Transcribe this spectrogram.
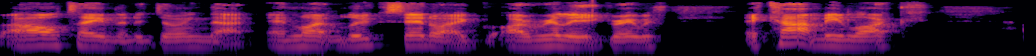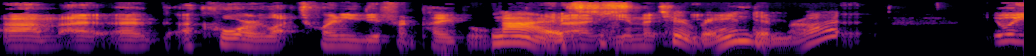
a whole team that are doing that. And like Luke said, I I really agree with. It can't be like um, a, a, core of like 20 different people. No, you know, it's you know, too random, right? Well,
